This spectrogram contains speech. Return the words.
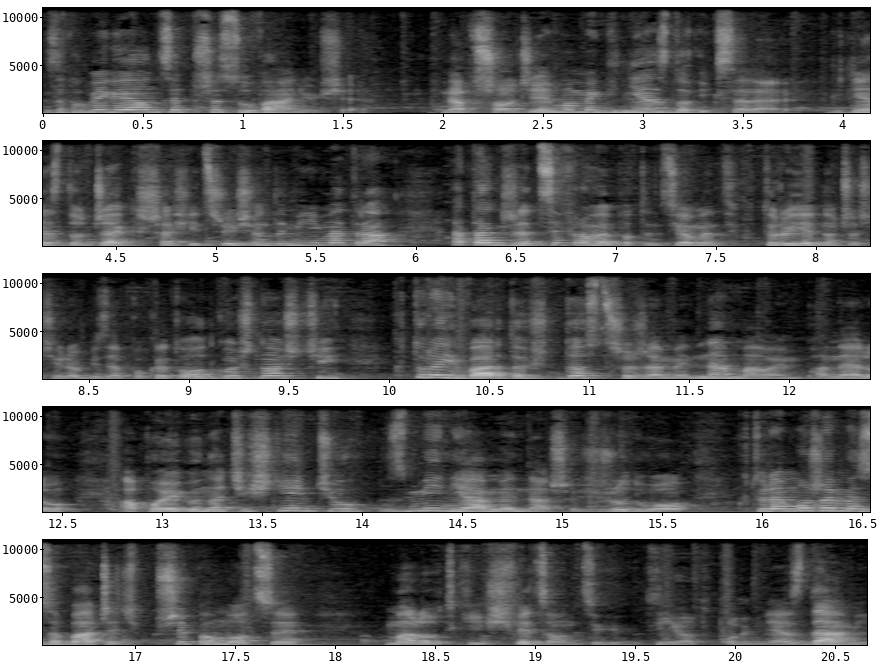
zapobiegające przesuwaniu się. Na przodzie mamy gniazdo XLR, gniazdo jack 6,3 mm, a także cyfrowy potencjometr, który jednocześnie robi za pokrętło odgłośności, której wartość dostrzeżemy na małym panelu, a po jego naciśnięciu zmieniamy nasze źródło, które możemy zobaczyć przy pomocy malutkich świecących diod pod gniazdami.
